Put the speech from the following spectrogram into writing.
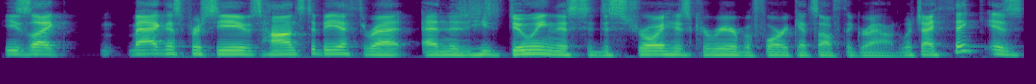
he's like, Magnus perceives Hans to be a threat, and he's doing this to destroy his career before it gets off the ground, which I think is,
